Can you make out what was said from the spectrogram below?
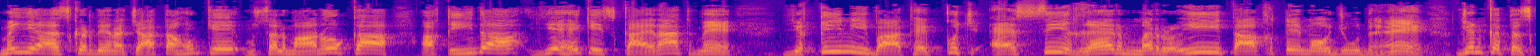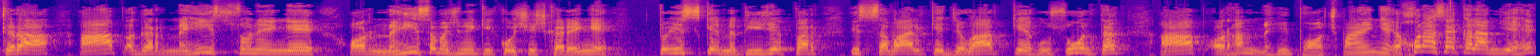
मैं ये अर्ज़ कर देना चाहता हूँ कि मुसलमानों का अकीदा यह है कि इस कायनात में यकीनी बात है, कुछ ऐसी गैर मर्ई ताकतें मौजूद हैं, जिनका तस्करा आप अगर नहीं सुनेंगे और नहीं समझने की कोशिश करेंगे तो इसके नतीजे पर, इस सवाल के जवाब के हसूल तक आप और हम नहीं पहुँच पाएँगे। खुलासा कलाम यह है,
